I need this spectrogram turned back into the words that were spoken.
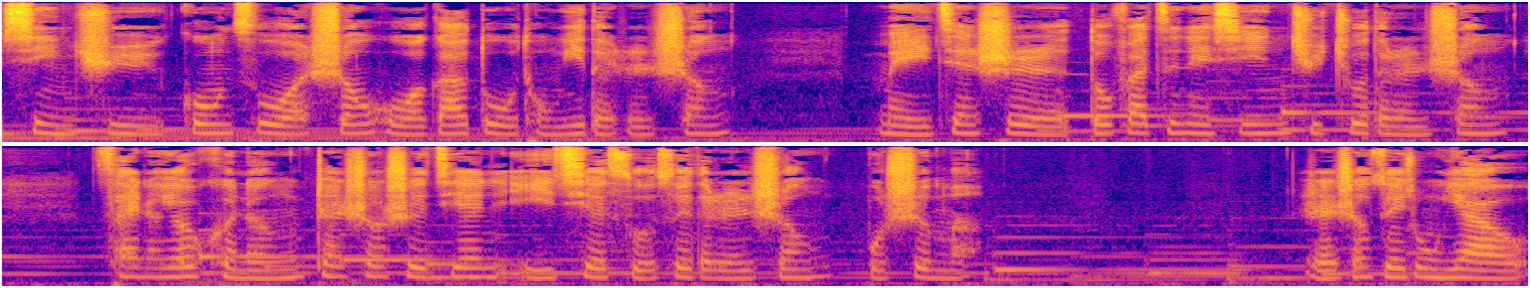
兴趣、工作、生活高度统一的人生，每一件事都发自内心去做的人生，才能有可能战胜世间一切琐碎的人生，不是吗？人生最重要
